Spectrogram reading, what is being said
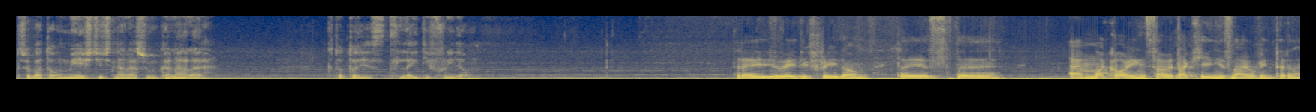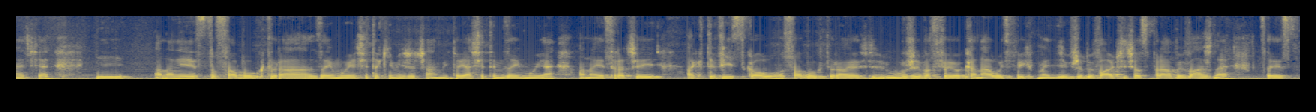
Trzeba to umieścić na naszym kanale. Kto to jest Lady Freedom? Lady Freedom to jest Emma Collins, ale tak jej nie znają w internecie. I ona nie jest osobą, która zajmuje się takimi rzeczami. To ja się tym zajmuję. Ona jest raczej aktywistką, osobą, która używa swojego kanału i swoich mediów, żeby walczyć o sprawy ważne, co jest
